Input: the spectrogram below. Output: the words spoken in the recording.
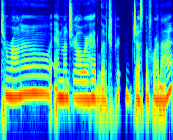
Toronto and Montreal, where I had lived pr- just before that,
